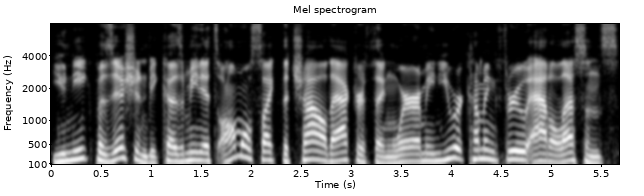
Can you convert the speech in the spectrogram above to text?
unique position because I mean, it's almost like the child actor thing, where I mean, you were coming through adolescence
